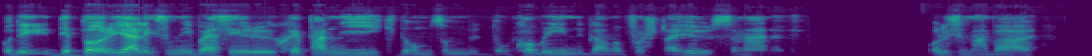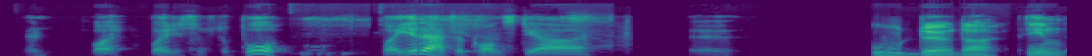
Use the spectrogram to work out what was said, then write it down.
Och det, det börjar liksom, ni börjar se hur det sker panik de som, de kommer in bland de första husen här nu. Och liksom han bara, men vad, vad är det som står på? Vad är det här för konstiga eh, Odöda in,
